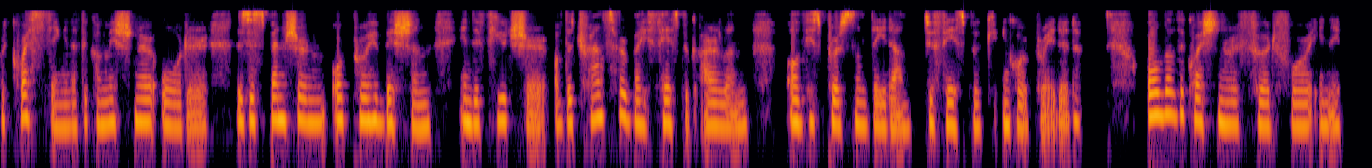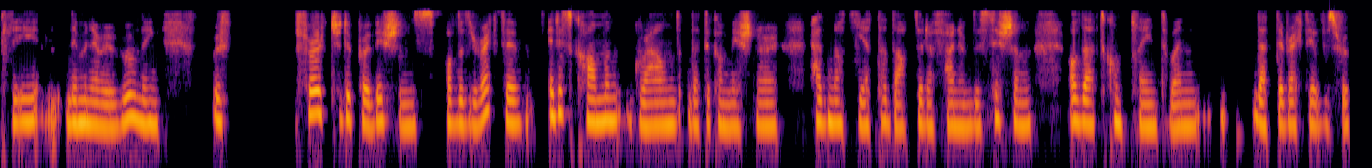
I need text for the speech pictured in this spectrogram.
requesting that the Commissioner order the suspension or prohibition in the future of the transfer by Facebook Ireland of his personal data to Facebook Incorporated. Although the question referred for in a preliminary ruling referred to the provisions of the directive, it is common ground that the Commissioner had not yet adopted a final decision of that complaint when that directive was re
